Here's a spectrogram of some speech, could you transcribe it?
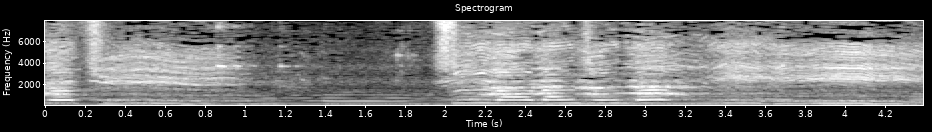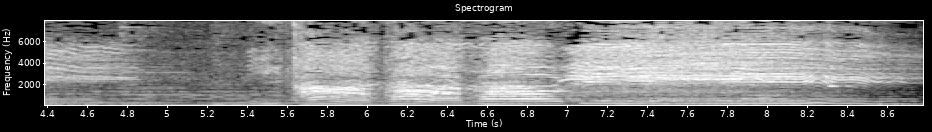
歌曲，知道当中的意义。你靠啊靠啊靠地。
